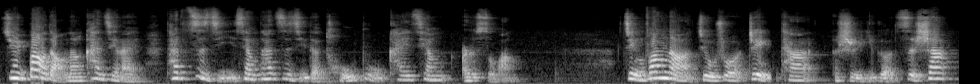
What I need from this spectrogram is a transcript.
据报道呢，看起来他自己向他自己的头部开枪而死亡。警方呢就说这他是一个自杀，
